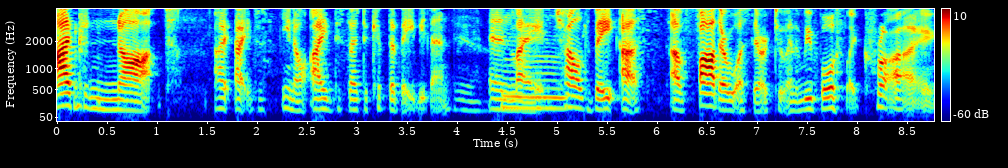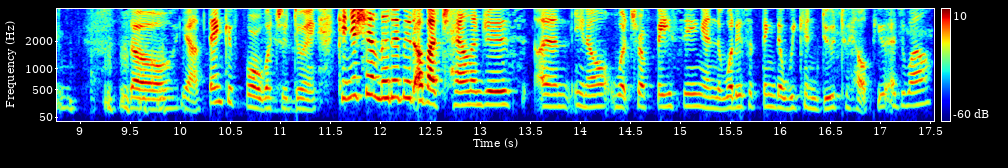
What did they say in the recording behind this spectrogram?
I could not. I, I just, you know, I decided to keep the baby then, and my child's ba- uh, s- uh, father was there too, and we both like crying. so yeah, thank you for what you're doing. Can you share a little bit about challenges and you know what you're facing, and what is the thing that we can do to help you as well?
